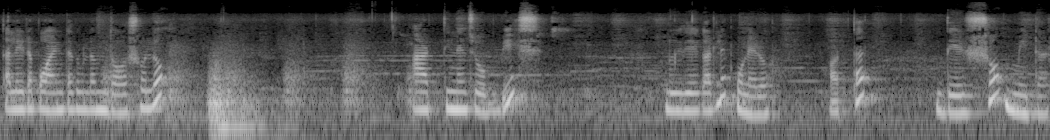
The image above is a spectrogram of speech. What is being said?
তাহলে এটা পয়েন্টটা তুললাম দশ হলো। আট তিনে চব্বিশ, দুই দিয়ে কাটলে পনেরো, অর্থাৎ দেড়শো মিটার।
